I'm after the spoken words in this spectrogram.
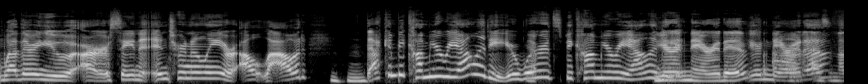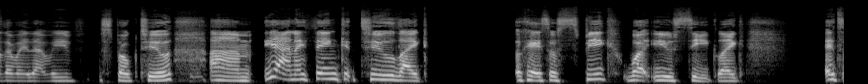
whether you are saying it internally or out loud, mm-hmm. that can become your reality. Your words yep. become your reality. Your narrative. Your narrative. Uh, as another way that we've spoke to. Um, yeah. And I think to like okay, so speak what you seek. Like it's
